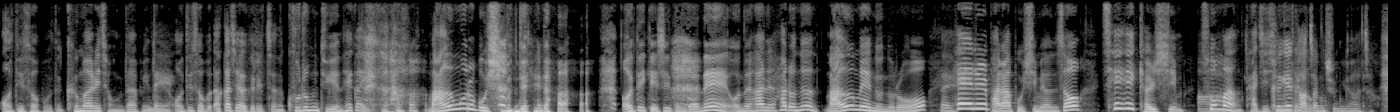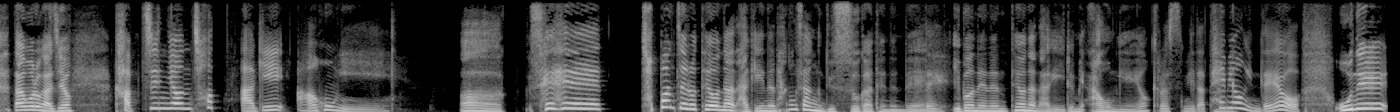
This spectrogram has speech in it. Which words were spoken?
어디서 보든 그 말이 정답이네. 네. 어디서 보든 아까 제가 그랬잖아요. 구름 뒤엔 해가 있다. 마음으로 보시면 된다. 어디 계시든 간에 오늘 하늘 하루는 마음의 눈으로 네. 해를 바라보시면서 새해 결심, 아, 소망 다지시면 그게 되고. 가장 중요하죠. 다음으로 가죠. 갑진년 첫 아기 아홍이. 아, 새해 첫 번째로 태어난 아기는 항상 뉴스가 되는데 네. 이번에는 태어난 아기 이름이 아홍이에요. 그렇습니다. 태명인데요. 오늘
